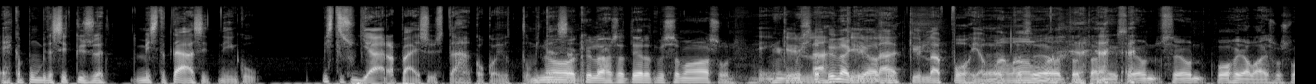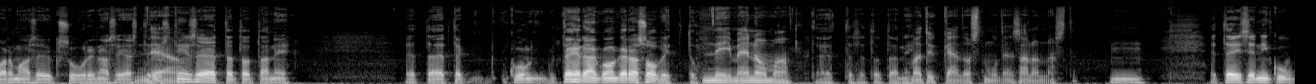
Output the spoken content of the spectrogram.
Ehkä mun pitäisi sitten kysyä, että mistä tää sitten niinku, mistä sun jääräpäisyys tähän koko juttuun? Miten no sä, kyllähän sä tiedät, missä mä asun. Niin, kyllä, kyllä, asun. kyllä, Pohjanmaalla on. Se on, tota, niin, se, on, se on pohjalaisuus varmaan se yksi suurin asia. Sitten just niin se, että tota, niin, että, että kun on, tehdään, kun on kerran sovittu. Nimenomaan. Että, että se, tota, niin. Mä tykkään tuosta muuten sanonnasta. Mm. Että ei se niinku,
